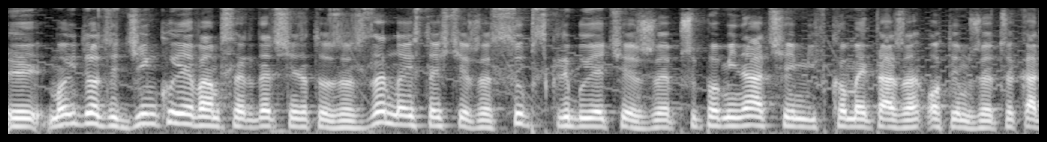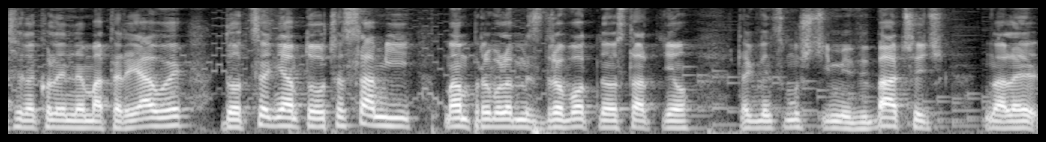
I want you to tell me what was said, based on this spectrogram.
Y, Moi drodzy, dziękuję Wam serdecznie za to, że ze mną jesteście, że subskrybujecie, że przypominacie mi w komentarzach o tym, że czekacie na kolejne materiały. Doceniam to. Czasami mam problemy zdrowotne ostatnio, tak więc musicie mi wybaczyć, no ale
